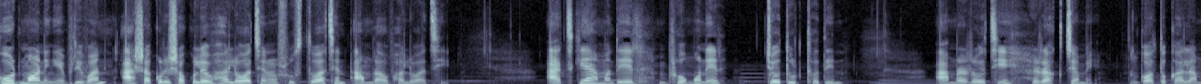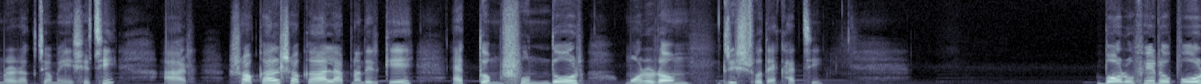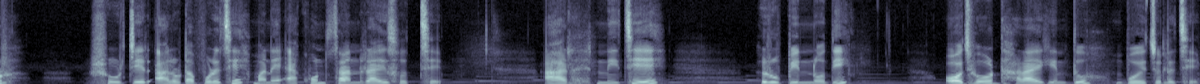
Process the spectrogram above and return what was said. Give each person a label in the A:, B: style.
A: Good morning everyone আশা করি সকলে ভালো আছেন ও সুস্থ আছেন, আমরাও ভালো আছি। আজকে আমাদের ভ্রমণের চতুর্থ দিন। আমরা রয়েছি রাকচামে। গতকাল আমরা রাকচামে এসেছি আর সকাল সকাল আপনাদেরকে একদম সুন্দর মনোরম দৃশ্য দেখাচ্ছি। বরফের ওপর সূর্যের আলোটা পড়েছে মানে এখন সানরাইজ হচ্ছে। আর নিচে রুপিন নদী অঝোর ধারায় কিন্তু বয়ে চলেছে।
